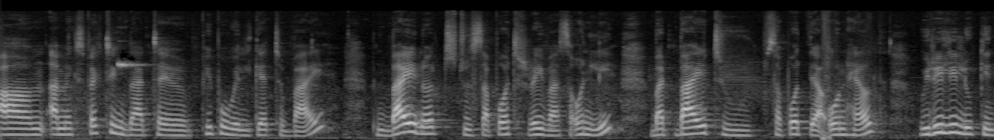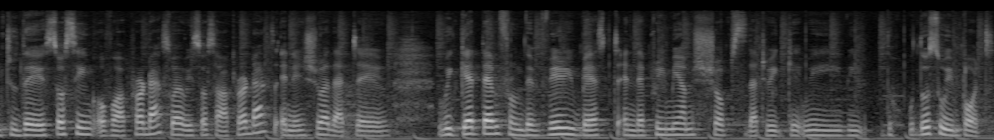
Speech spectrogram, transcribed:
Um, I'm expecting that uh, people will get to buy. Buy not to support Ryaivas only, but buy to support their own health. We really look into the sourcing of our products, where we source our products, and ensure that uh, We get them from the very best and the premium shops that we get, we, we those who import.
